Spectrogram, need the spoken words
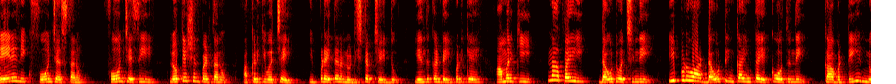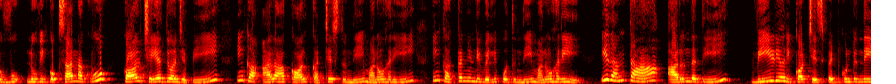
నేనే నీకు ఫోన్ చేస్తాను. ఫోన్ చేసి లొకేషన్ పెడతాను. అక్కడికి వచ్చేయి. ఇప్పుడైతే నన్ను డిస్టర్బ్ చేయొద్దు. ఎందుకంటే ఇప్పటికే అమర్కి నాపై డౌట్ వచ్చింది. ఇప్పుడు ఆ డౌట్ ఇంకా ఇంకా ఎక్కువ అవుతుంది. కాబట్టి నువ్వు నువ్వు ఇంకొకసారి నాకు కాల్ చేయొద్దు అని చెప్పి ఇంకా అలా కాల్ కట్ చేస్తుంది మనోహరి. ఇంక అక్కడి నుండి వెళ్ళిపోతుంది మనోహరి. ఇదంతా అరుంధతి వీడియో రికార్డ్ చేసి పెట్టుకుంటుంది.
